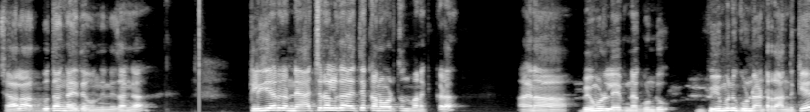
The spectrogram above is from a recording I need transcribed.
చాలా అద్భుతంగా అయితే ఉంది నిజంగా. క్లియర్గా న్యాచురల్గా అయితే కనబడుతుంది మనకి ఇక్కడ. ఆయన భీముడు లేపిన గుండు. భీముని గుండు అంటారు అందుకే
